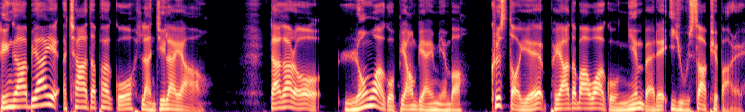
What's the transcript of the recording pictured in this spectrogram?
ဒင်္ဂါပြားရဲ့အခြားတစ်ဖက်ကိုလှန်ကြည့်လိုက်ရအောင်ဒါကတော့ လုံးဝကိုပြောင်းပြန်မြင်ပါခရစ်တော်ရဲ့ဖရာတဘာဝကိုညှင်းပယ်တဲ့အယူဆဖြစ်ပါတယ်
